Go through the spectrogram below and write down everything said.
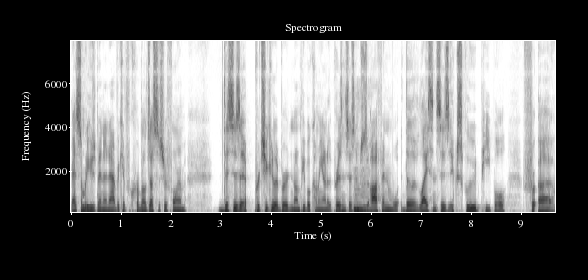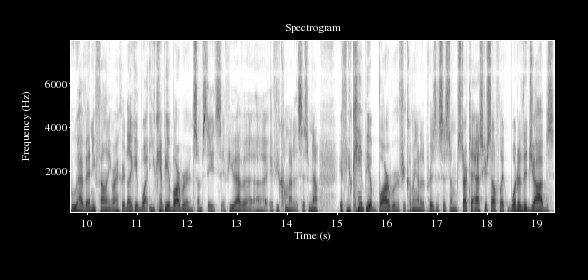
as somebody who's been an advocate for criminal justice reform, this is a particular burden on people coming out of the prison system, which is mm-hmm. often the licenses exclude people for, uh, who have any felony record. Like it, what, you can't be a barber in some states if you have a uh, if you come out of the system. Now, if you can't be a barber if you're coming out of the prison system, start to ask yourself like, what are the jobs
